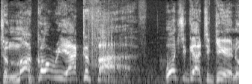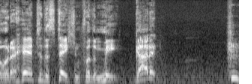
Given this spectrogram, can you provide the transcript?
to Mako Reactor 5. Once you got your gear in order, head to the station for the meet. Got it? Hmm.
